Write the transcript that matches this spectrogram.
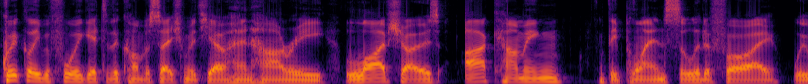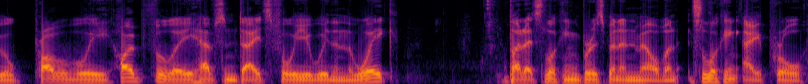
Quickly, before we get to the conversation with Johann Hari, live shows are coming the plans solidify, we will probably, hopefully, have some dates for you within the week. But it's looking Brisbane and Melbourne. It's looking April,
